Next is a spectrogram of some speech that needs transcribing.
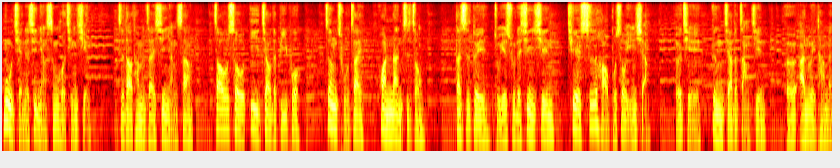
目前的信仰生活情形，知道他们在信仰上遭受异教的逼迫，正处在患难之中，但是对主耶稣的信心却丝毫不受影响，而且更加的长进，而安慰他们。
